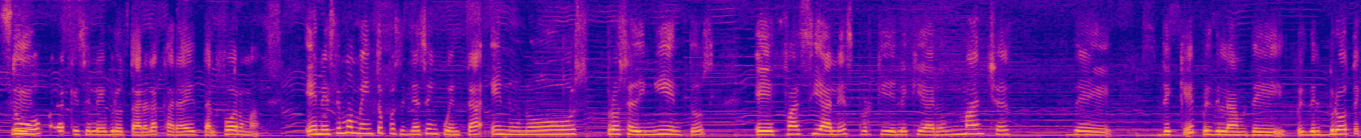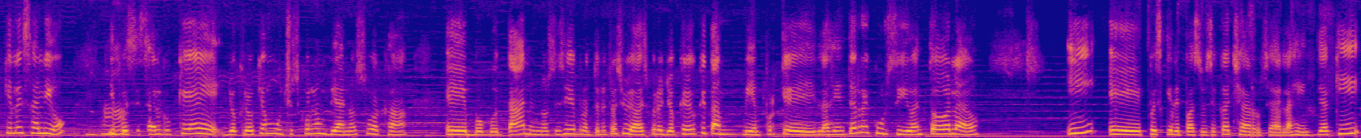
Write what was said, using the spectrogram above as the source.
Sí. tuvo para que se le brotara la cara de tal forma. En ese momento, pues ella se encuentra en unos procedimientos eh, faciales porque le quedaron manchas de, ¿de qué? Pues, de la, de, pues del brote que le salió y pues es algo que yo creo que a muchos colombianos o acá eh, bogotanos, no sé si de pronto en otras ciudades, pero yo creo que también porque la gente recursiva en todo lado y eh, pues que le pasó ese cacharro, o sea, la gente aquí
